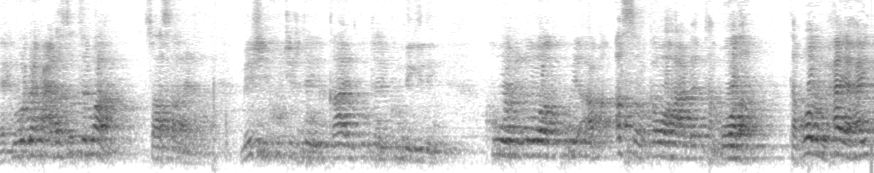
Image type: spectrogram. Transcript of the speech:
laakiin wa dhex caadasanta maa saasaa la dhahaa meeshii ku jirtay qaa'im ku tahay ku negiday kuwanina waa kuwii ama asalka u ahaadha taqwada taqwadu maxay ahayd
